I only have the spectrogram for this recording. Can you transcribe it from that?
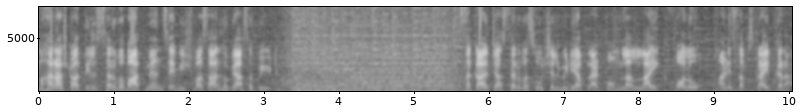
महाराष्ट्रातील सर्व बातम्यांचे विश्वासार्ह व्यासपीठ सकाळच्या सर्व सोशल मीडिया प्लॅटफॉर्मला लाईक फॉलो आणि सबस्क्राईब करा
